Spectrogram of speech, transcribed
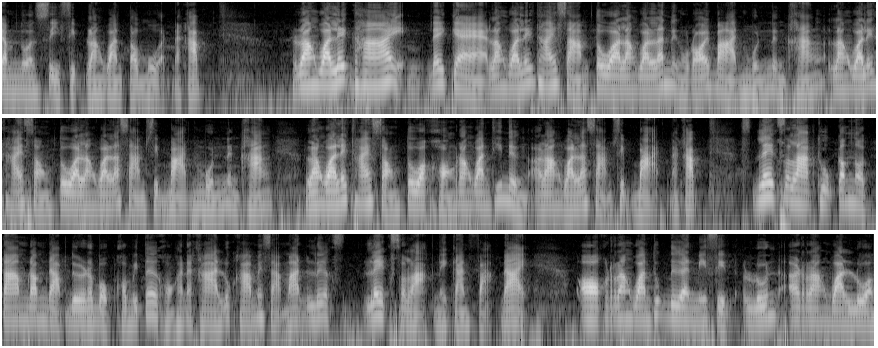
จำนวน 40 รางวัลต่อหมวดนะครับรางวัลเลขท้ายได้แก่รางวัลเลขท้าย 3 ตัว รางวัลละ 100 บาทหมุน 1 ครั้ง รางวัลเลขท้าย 2 ตัว รางวัลละ 30 บาทหมุน 1 ครั้ง รางวัลเลขท้าย 2 ตัวของรางวัลที่ 1 รางวัลละ 30 บาทนะครับ เลขสลากถูกกำหนดตามลำดับโดยระบบคอมพิวเตอร์ของธนาคาร ลูกค้าไม่สามารถเลือกเลขสลากในการฝากได้ ออกรางวัลทุกเดือนมีสิทธิ์ลุ้นรางวัลรวม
